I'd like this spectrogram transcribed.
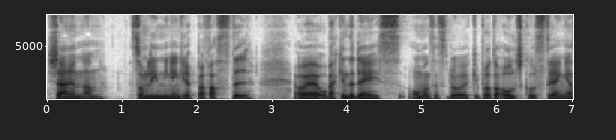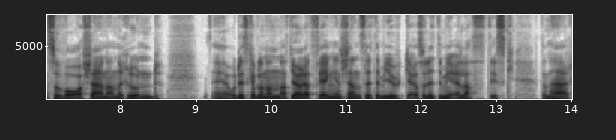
kärnan som linningen greppar fast i. Eh, och back in the days, om man ska då prata om old school-strängar, så var kärnan rund. Eh, och det ska bland annat göra att strängen känns lite mjukare, så lite mer elastisk. Den här,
